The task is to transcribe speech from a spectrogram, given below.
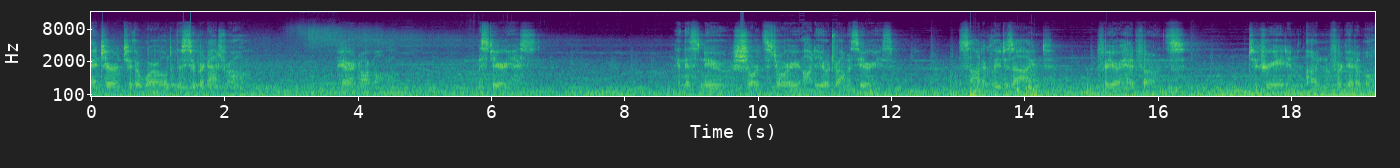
Enter into the world of the supernatural, paranormal, mysterious. In this new short story audio drama series, sonically designed for your headphones unforgettable,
